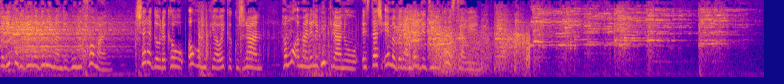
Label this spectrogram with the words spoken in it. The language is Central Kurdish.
خەریکە دەگەینە بەری ماندووبوونی خۆمان شەرە گەورەکە و ئەو هەموو پیاوەی کە کوژران هەموو ئەمانە لە بیرکران و ئێستاش ئێمە بەرامبەر گەجینەکە وەستاوین.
